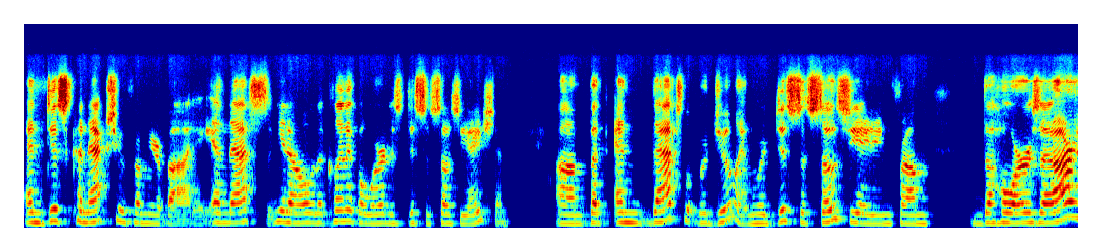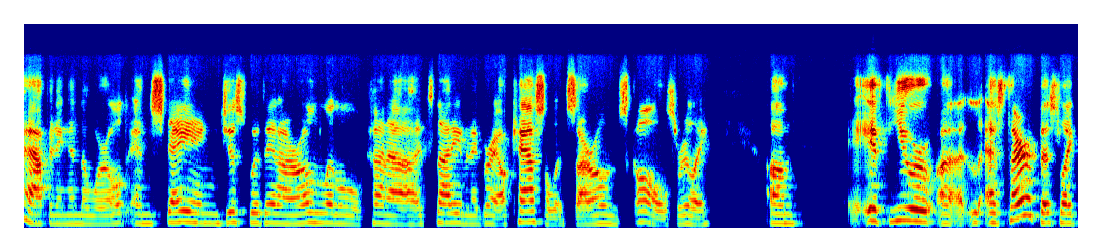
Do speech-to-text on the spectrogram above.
and disconnects you from your body. And that's, you know, the clinical word is disassociation. Um, but and that's what we're doing. We're disassociating from the horrors that are happening in the world and staying just within our own little kind of. It's not even a Grail castle. It's our own skulls, really. Um, if you're uh, as therapists like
